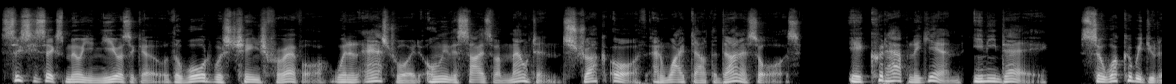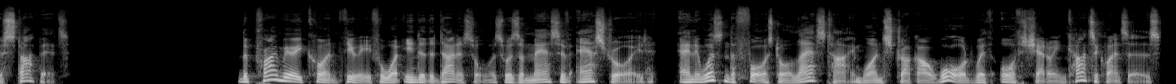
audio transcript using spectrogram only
66 million years ago, the world was changed forever when an asteroid only the size of a mountain struck Earth and wiped out the dinosaurs. It could happen again any day, so what could we do to stop it? The primary current theory for what ended the dinosaurs was a massive asteroid, and it wasn't the first or last time one struck our world with earth shattering consequences.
